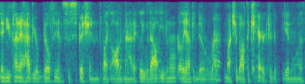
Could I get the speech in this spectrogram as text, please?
then you kind of have your built-in suspicion like automatically without even really having to write much about the character to begin with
